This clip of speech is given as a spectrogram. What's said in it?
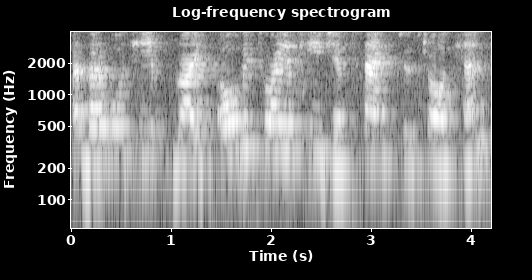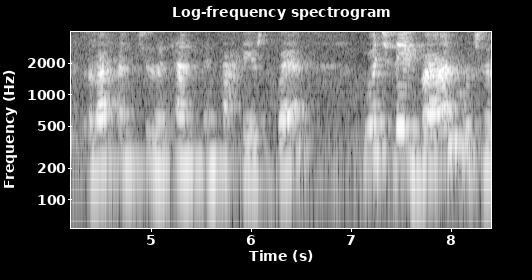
Al-Barghouti writes, O victorious Egypt, thanks to straw tents, a reference to the tents in Tahrir Square, which they burn, which, the,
